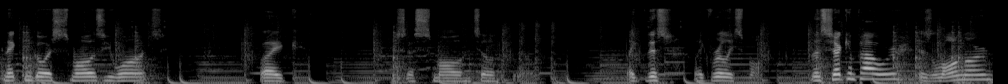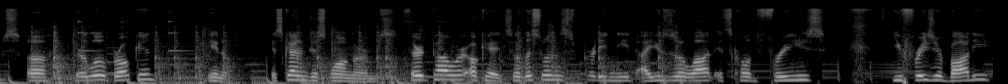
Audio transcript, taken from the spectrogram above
And it can go as small as you want. Like, just as small until you know, like this, like really small. The second power is long arms. Uh, they're a little broken, you know. It's kind of just long arms. Third power, okay, so this one's pretty neat. I use it a lot. It's called freeze. You freeze your body.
